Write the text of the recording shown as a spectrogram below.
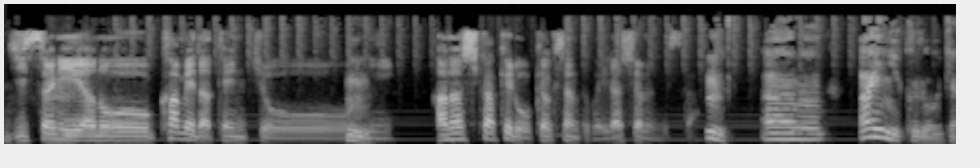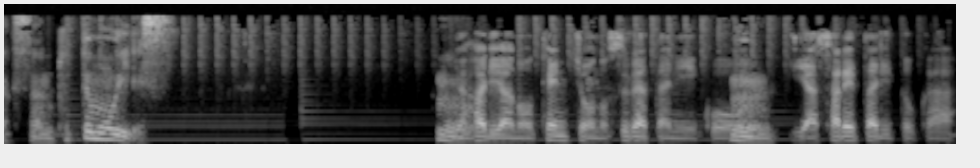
実際に、あの、亀田店長に話しかけるお客さんとかいらっしゃるんですか、うん。あの、会いに来るお客さんとっても多いです。もうやはりあの、店長の姿にこう、うん癒されたりとか、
